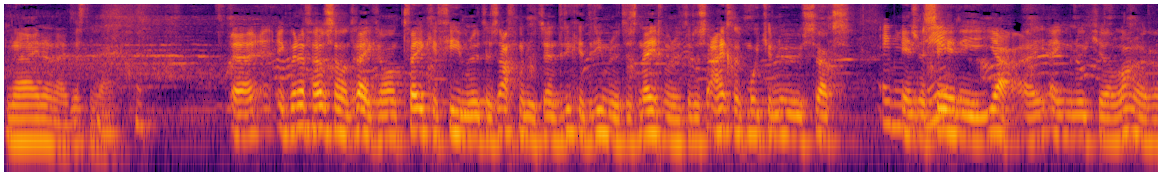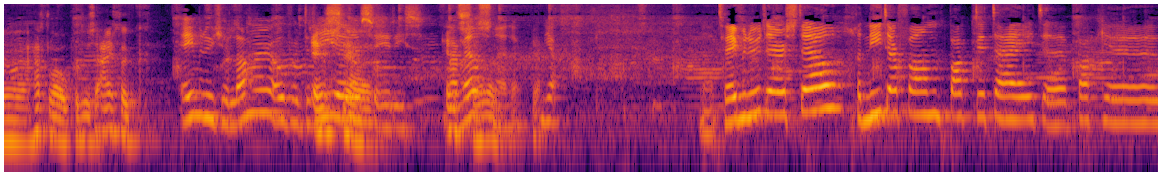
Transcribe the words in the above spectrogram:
nee, nee, nee, dat is niet waar. Ik ben even heel snel aan het rekenen, want twee keer vier minuten is acht minuten en drie keer drie minuten is negen minuten. Dus eigenlijk moet je nu straks in de meer. serie ja, één één minuutje langer eh, hardlopen. Dus eigenlijk Eén minuutje langer over drie eh, series. En Maar wel sneller, sneller. ja. Ja. Nou, twee minuten herstel. Geniet ervan. Pak de tijd. eh, pak je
